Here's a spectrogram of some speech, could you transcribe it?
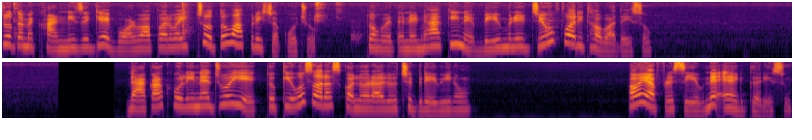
જો તમે ખાંડની જગ્યાએ ગોળ વાપરવા ઈચ્છો તો વાપરી શકો છો. તો હવે તેને ઢાંકીને બે મિનિટ જેવું ફરી થવા દઈશું. ઢાંકણ ખોલીને જોઈએ તો કેવો સરસ કલર આવ્યો છે ગ્રેવીનો. હવે આપણે સેવને એડ કરીશું.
